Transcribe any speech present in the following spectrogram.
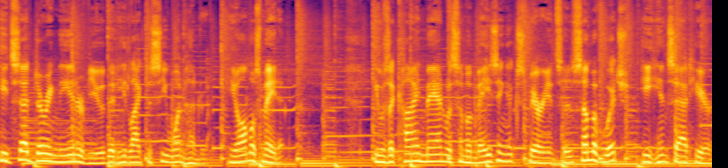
He'd said during the interview that he'd like to see 100. He almost made it. He was a kind man with some amazing experiences, some of which he hints at here.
